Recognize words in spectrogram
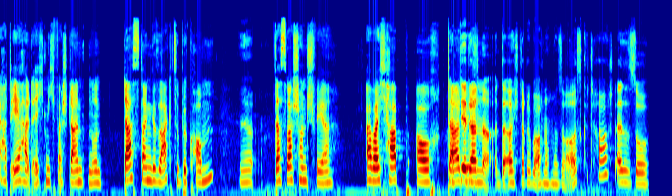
hat er halt echt nicht verstanden. Und das dann gesagt zu bekommen, ja das war schon schwer. Aber ich habe auch dadurch... Habt ihr dann äh, euch darüber auch nochmal so ausgetauscht? Also so,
